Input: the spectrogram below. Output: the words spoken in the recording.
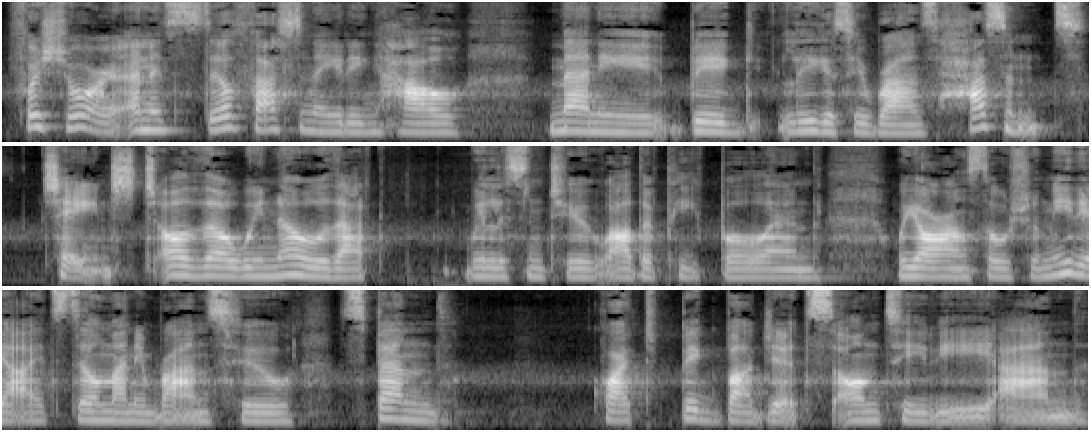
for sure. And it's still fascinating how many big legacy brands hasn't changed. Although we know that we listen to other people and we are on social media, it's still many brands who spend quite big budgets on TV and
